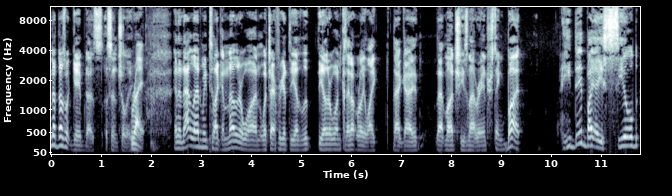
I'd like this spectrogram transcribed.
does what Gabe does essentially, right. And then that led me to like another one, which I forget the other the other one because I don't really like that guy that much. He's not very interesting, but he did buy a sealed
